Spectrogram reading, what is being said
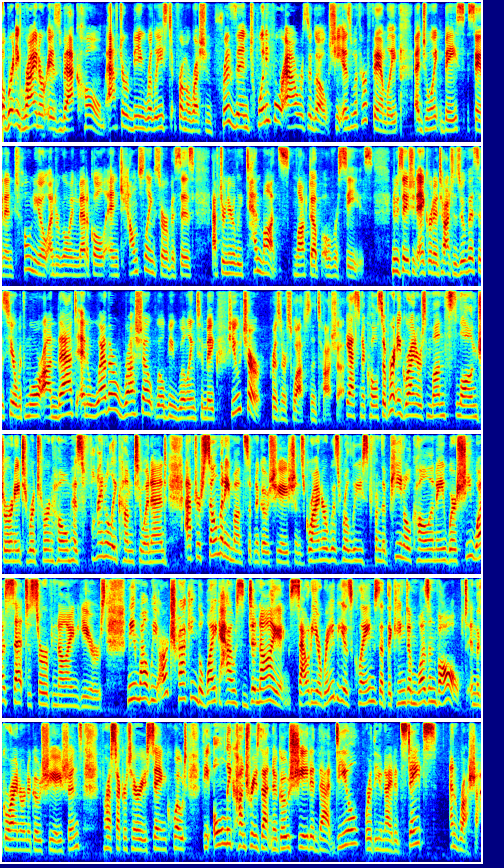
Well, Brittney Griner is back home after being released from a Russian prison 24 hours ago. She is with her family at Joint Base San Antonio undergoing medical and counseling services after nearly 10 months locked up overseas. News Nation anchor Natasha Zouves is here with more on that and whether Russia will be willing to make future prisoner swaps. Natasha. Yes, Nichole. So Brittney Griner's months long journey to return home has finally come to an end. After so many months of negotiations, Griner was released from the penal colony where she was set to serve nine years. Meanwhile, we are tracking the White House denying Saudi Arabia's claims that the kingdom was involved in the Griner negotiations. The press secretary is saying, quote, the only countries that negotiated that deal were the United States and Russia.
